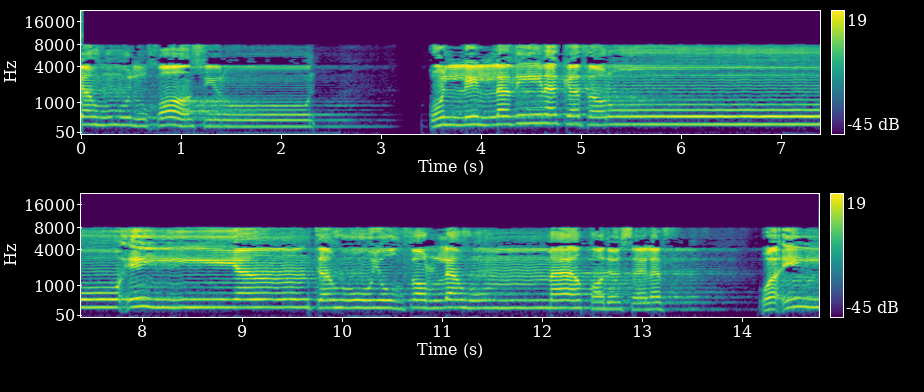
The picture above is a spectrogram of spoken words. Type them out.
هم الخاسرون. قل للذين كفروا إن ينتهوا يغفر لهم ما قد سلف وإن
